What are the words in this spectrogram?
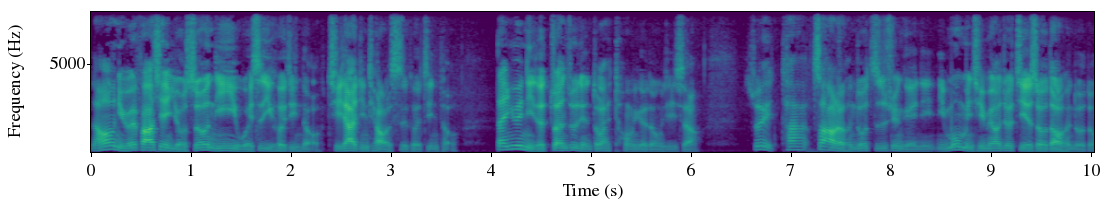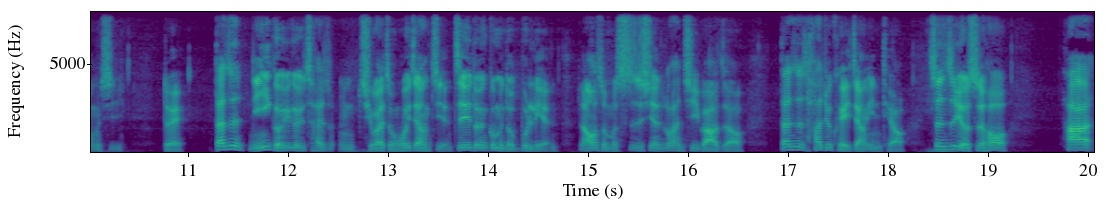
然后你会发现，有时候你以为是一颗镜头，其他已经跳了四颗镜头，但因为你的专注点都在同一个东西上，所以他炸了很多资讯给你，你莫名其妙就接收到很多东西。对，但是你一个一个去猜，嗯，奇怪，怎么会这样剪？这些东西根本都不连，然后什么视线乱七八糟，但是他就可以这样硬挑，甚至有时候他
